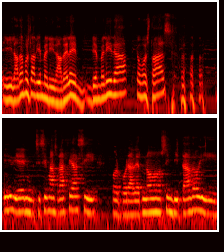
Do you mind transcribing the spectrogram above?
Y la damos la bienvenida. Belén, bienvenida, ¿cómo estás? Muy bien, muchísimas gracias y por, por habernos invitado y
